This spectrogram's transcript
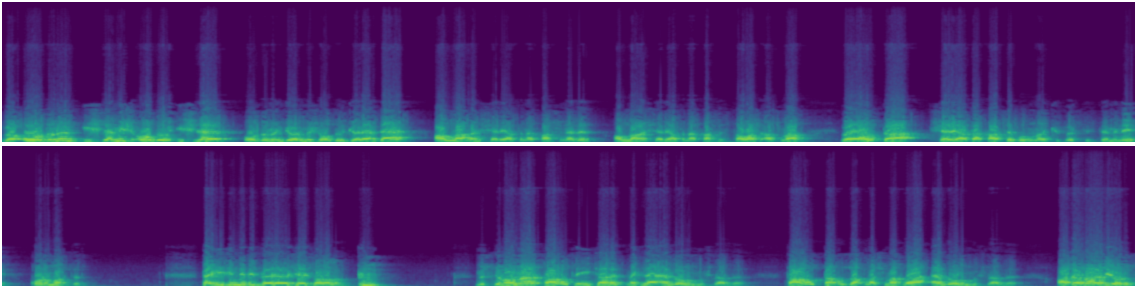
Ve ordunun işlemiş olduğu işler, ordunun görmüş olduğu görev de Allah'ın şeriatına karşı nedir? Allah'ın şeriatına karşı savaş açmak veyahut da şeriata karşı bulunan küfür sistemini korumaktır. Peki şimdi biz böyle bir şey soralım. Müslümanlar tağutu inkar etmekle emrolunmuşlardı. Tağuttan uzaklaşmakla emrolunmuşlardı. Acaba diyoruz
